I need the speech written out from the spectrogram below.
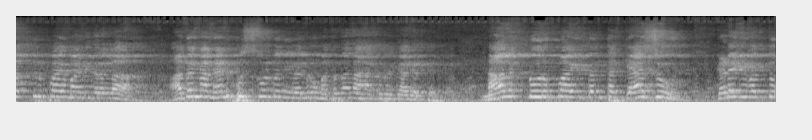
ಹತ್ತು ರೂಪಾಯಿ ಮಾಡಿದ್ರಲ್ಲ, ಅದನ್ನ ನೆನಪಿಸ್ಕೊಂಡು ನೀವೆಲ್ಲರೂ ಮತದಾನ ಹಾಕಬೇಕಾಗತ್ತೆ. ನಾಲ್ಕುನೂರು ರೂಪಾಯಿ ಇದ್ದಂತ ಗ್ಯಾಸು, ಕಡೆಗೆ ಇವತ್ತು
